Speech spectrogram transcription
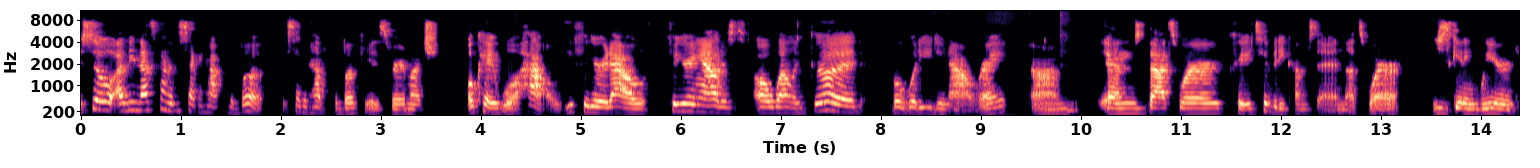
So, I mean, that's kind of the second half of the book. The second half of the book is very much, okay, well, how? You figure it out. Figuring out is all well and good but what do you do now, right? Um, and that's where creativity comes in. That's where just getting weird,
